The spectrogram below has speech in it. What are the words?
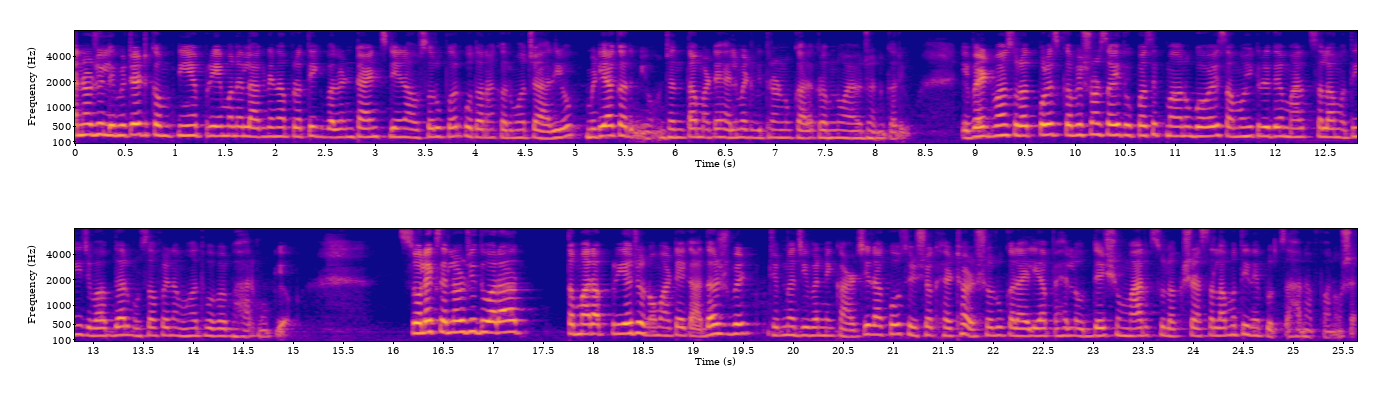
એનર્જી લિમિટેડ કંપનીએ પ્રેમ અને લાગણીના પ્રતીક વેલેન્ટાઇન્સ ડેના અવસર ઉપર પોતાના કર્મચારીઓ, મીડિયાકર્મીઓ, જનતા માટે હેલ્મેટ વિતરણનું કાર્યક્રમનું આયોજન કર્યું. ઇવેન્ટમાં સુરત પોલીસ કમિશનર સહિત ઉપસ્થિત મહાનુભાવોએ સામૂહિક રીતે માર્ગ સલામતી, જવાબદાર મુસાફરીના મહત્વ પર ભાર મૂક્યો. સોલેક્સ એનર્જી દ્વારા તમારા પ્રિયજનો માટે એક આદર્શ ભેટ, જેમના જીવનની કાળજી રાખો, શીર્ષક હેઠળ શરૂ કરાયેલી આ પહેલનો ઉદ્દેશ માર્ગ, સુરક્ષા, સલામતીને પ્રોત્સાહન આપવાનો છે.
